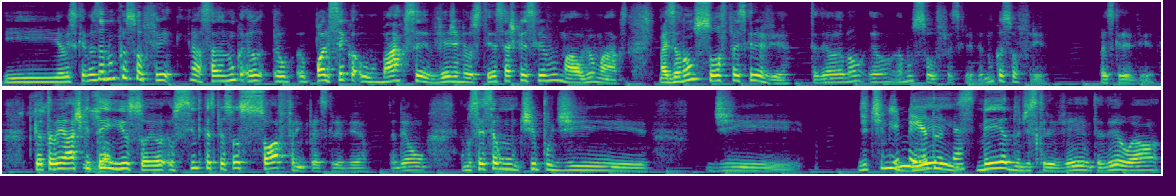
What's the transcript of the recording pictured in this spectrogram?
E eu escrevo, mas eu nunca sofri. Engraçado, eu nunca. Eu, eu, eu pode ser que o Marcos você veja meus textos, acha que eu escrevo mal, viu, Marcos? Mas eu não sofro para escrever, entendeu? Eu não, eu, eu não sofro para escrever, nunca sofri para escrever. Porque eu também acho que Já. tem isso, eu, eu, sinto que as pessoas sofrem para escrever, entendeu? Eu não sei se é um tipo de. de. de timidez, de medo, né? medo, de escrever, entendeu? É uma,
